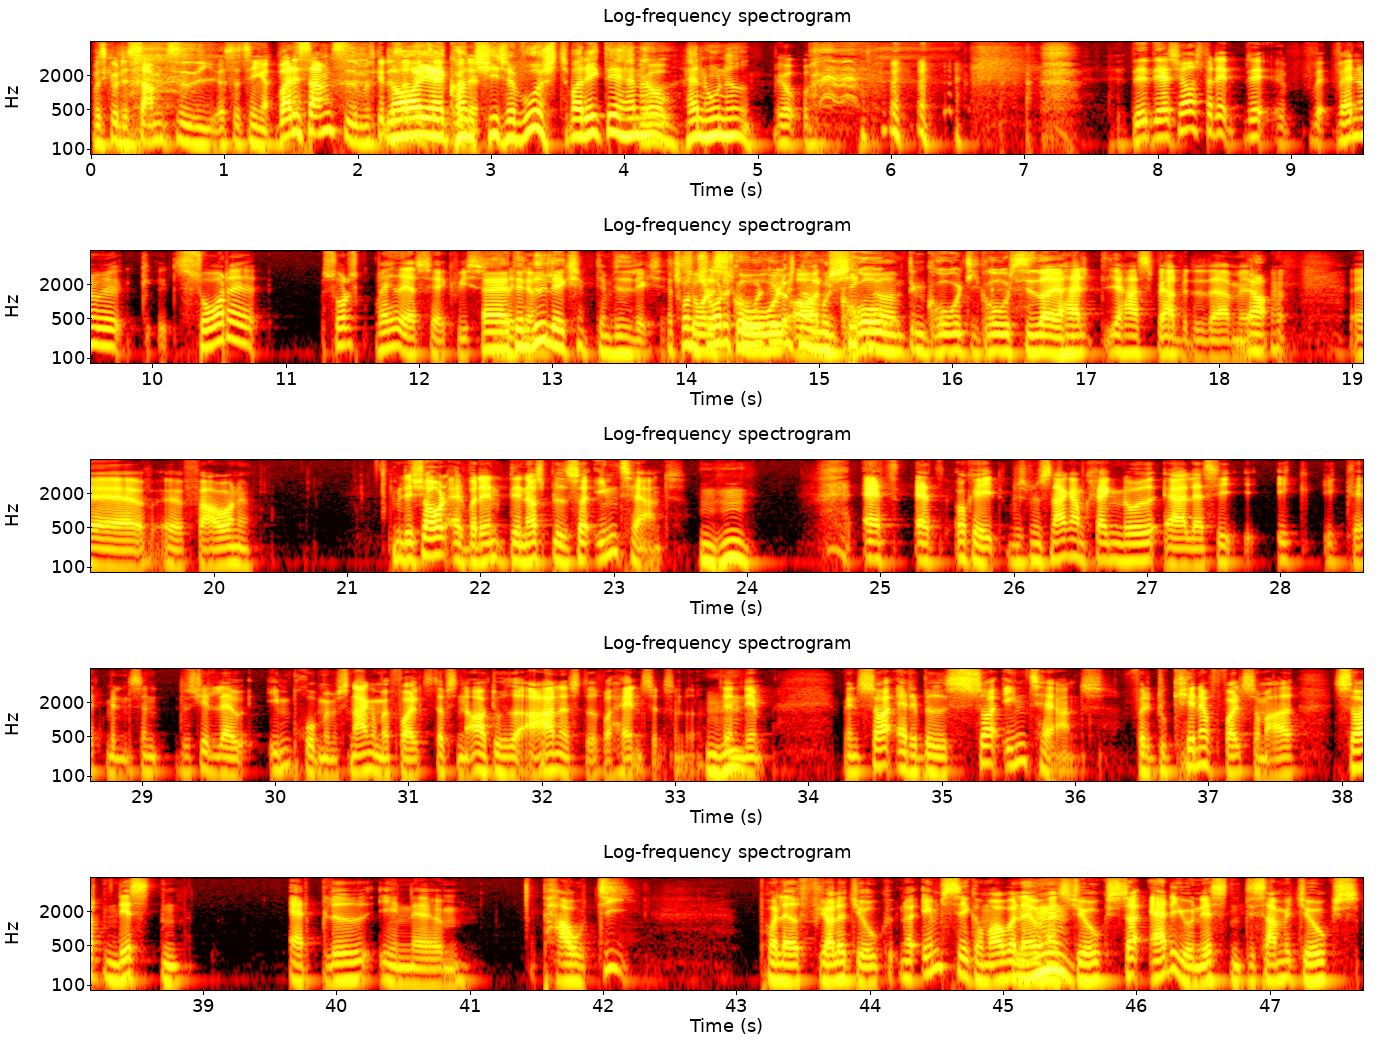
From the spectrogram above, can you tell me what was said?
Måske var det samtidig, og så tænker var det samtidig? Måske det Nå sådan, ja. Conchita Wurst, var det ikke det, han Jo. hed? Han, hun hed. Jo. det, det er sjovt, for det, det, hvad- nu, sorte, sorte, hvad hedder jeg ser quiz? Uh, den hvide lektie. Den hvide lektie. Jeg tror, den sorte skole, vist og noget den, musik, grå, noget. den grå, de grå sider. Jeg har, jeg har svært ved det der med Ja. øh, øh, farverne. Men det er sjovt, at hvordan den er også blevet så internt. Mm-hmm. At, at, okay, hvis man snakker omkring noget, er, lad os sige, ikke, ikke plat, men sådan, du siger, lave impro, men man snakker med folk, så er det sådan, åh, du hedder Arne i stedet for Hans, eller sådan noget. Mhm. Mm-hmm. Den er nem. Men så er det blevet så internt, fordi du kender folk så meget, så er det næsten at blevet en øhm, parodi på at lave fjolle joke. Når MC kommer op og laver mm. hans jokes, så er det jo næsten de samme jokes,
